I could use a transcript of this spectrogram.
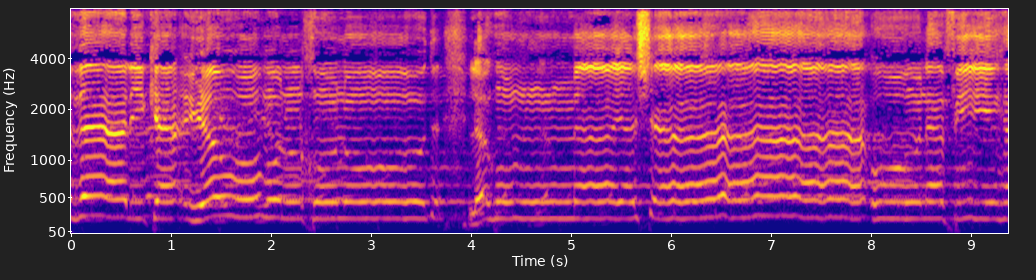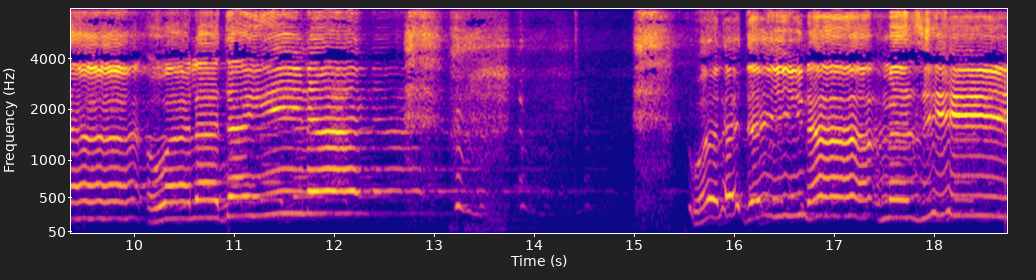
ذلك يوم الخلود. لهم ما يشاءون فيها ولدينا ولدينا مزيد.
